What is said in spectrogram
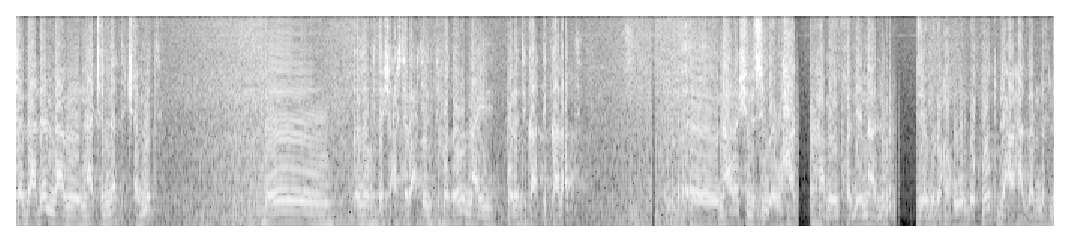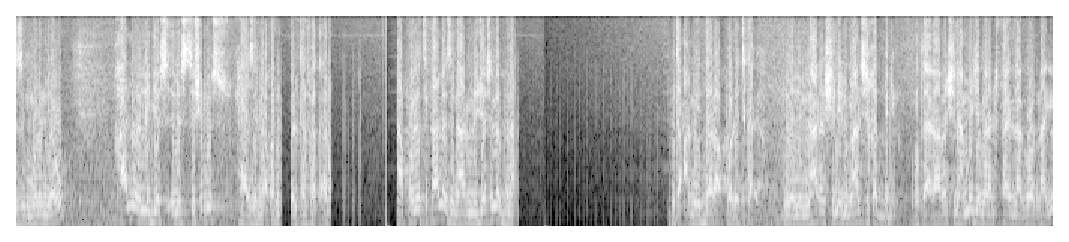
ተጋደል ናብ ናጭነት ጨምት። እዚ 2014 ዝተፈጠሩ ናይ ፖለቲካ ትካላት ናረሽንስ እኒአው ሃገር ከመይ ክኸኒአና ዝብል እዚኦም ዝረኸኽዎም ዶክመንት ብዛዕባ ሃገርነት ዝዝምሩ እኒአው ካሊእ ሪሊጅስ ኢንስቲቱሽንስ ሕዚ ቅድሚ ዝተፈጠረ ናብ ፖለቲካ ለ እዚ ና ሪሊጅስ ለ ብጣዕሚ ደረቕ ፖለቲካ እዩ ናረሽን ኢሉ ማለት ይከብድ እዩ ናረሽን ኣብ መጀመርያ ድፋይ እናገበርናዮ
